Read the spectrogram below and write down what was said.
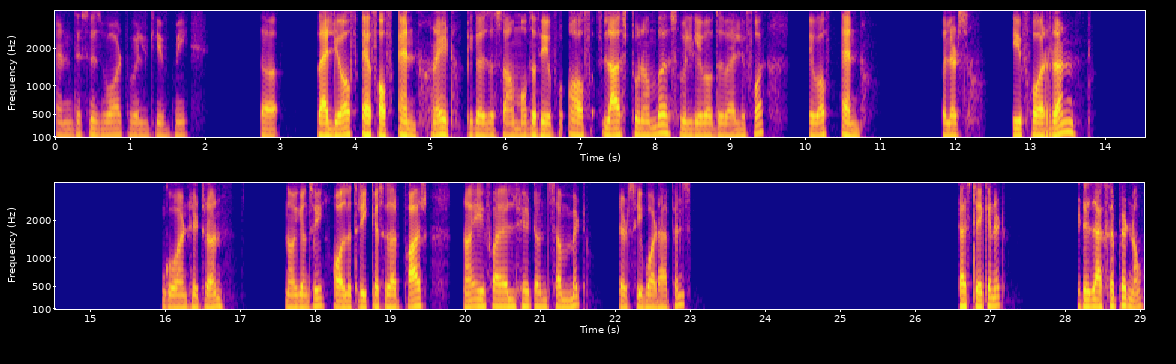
and this is what will give me the value of f of n right? Because the sum of the of last two numbers will give out the value for fib of n. So let's see for run. Go and hit run. Now you can see all the three cases are passed. Now if i'll hit on submit let's see what happens. Has taken it. It is accepted now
